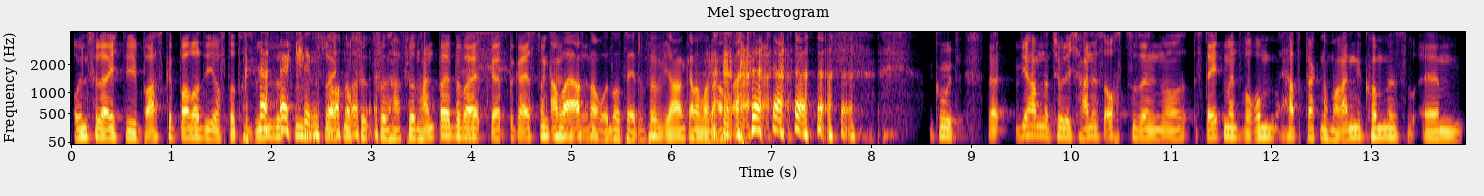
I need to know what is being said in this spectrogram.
Und vielleicht die Basketballer, die auf der Tribüne sitzen, genau. vielleicht noch für, für, für, den Handball begeistern können. Aber erst nach unserer Zeit. In fünf Jahren kann er mal nach. Gut, wir haben natürlich Hannes auch zu seinem Statement, warum Herzberg nochmal rangekommen ist. Ähm,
